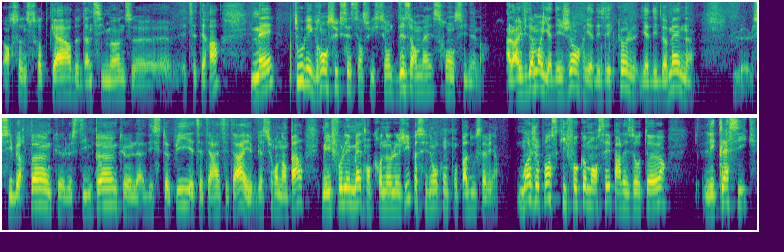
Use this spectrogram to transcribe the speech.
Orson Scott Card, Dan Simmons, euh, etc. Mais tous les grands succès de science-fiction désormais seront au cinéma. Alors évidemment, il y a des genres, il y a des écoles, il y a des domaines. Le, cyberpunk, le steampunk, la dystopie, etc., etc. Et bien sûr, on en parle, mais il faut les mettre en chronologie parce que sinon, on ne comprend pas d'où ça vient. Moi, je pense qu'il faut commencer par les auteurs, les classiques,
